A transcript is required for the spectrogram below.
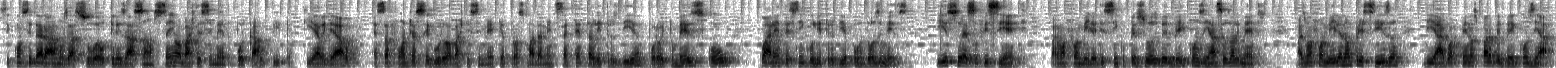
Se considerarmos a sua utilização sem o abastecimento por carro-pipa, que é o ideal, essa fonte assegura o abastecimento de aproximadamente 70 litros dia por 8 meses ou 45 litros dia por 12 meses. Isso é suficiente para uma família de 5 pessoas beber e cozinhar seus alimentos mas uma família não precisa de água apenas para beber e cozinhar.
